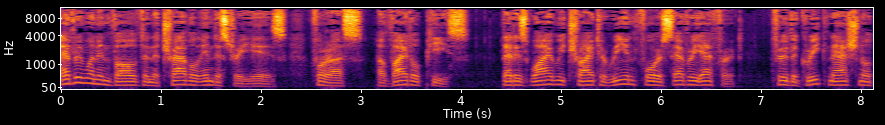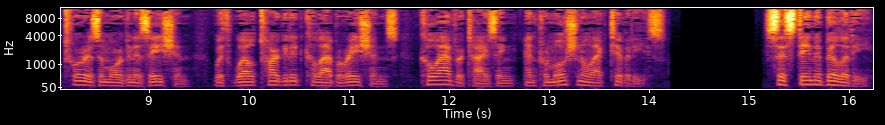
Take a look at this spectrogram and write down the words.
Everyone involved in the travel industry is, for us, a vital piece, that is why we try to reinforce every effort, through the Greek National Tourism Organization, with well-targeted collaborations, co-advertising and promotional activities. Sustainability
